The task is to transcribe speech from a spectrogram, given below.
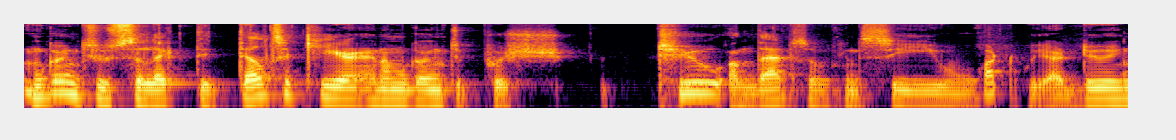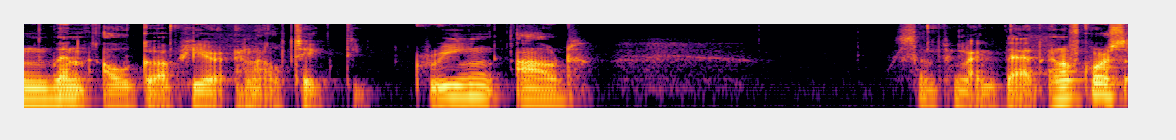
I'm going to select the delta keyer and I'm going to push 2 on that so we can see what we are doing. Then I'll go up here and I'll take the green out. Something like that. And of course,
